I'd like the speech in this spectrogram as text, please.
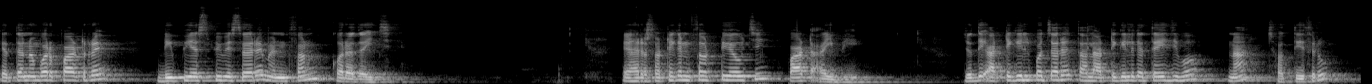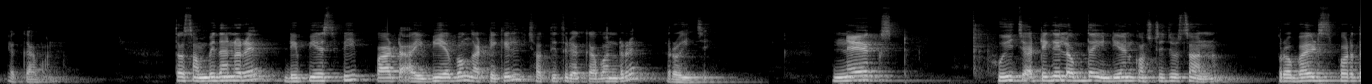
କେତେ ନମ୍ବର ପାର୍ଟରେ ଡିପିଏସ୍ପି ବିଷୟରେ ମେନସନ୍ କରାଯାଇଛି? ଏହାର ସଠିକ୍ ଆନ୍ସର୍ଟି ହେଉଛି ପାର୍ଟ ଆଇ ଭି ଯଦି ଆର୍ଟିକିଲ୍ ପଚାରେ ତାହେଲେ ଆର୍ଟିକିଲ୍ କେତେ ହେଇଯିବ? ନା ଛତିଶରୁ ଏକାବନ। ତ ସମ୍ବିଧାନରେ ଡିପିଏସ୍ପି ପାର୍ଟ ଆଇ ଭି ଏବଂ ଆର୍ଟିକିଲ୍ ଛତିଶରୁ ଏକାବନରେ ରହିଛି। Next which article of the Indian constitution provides for the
